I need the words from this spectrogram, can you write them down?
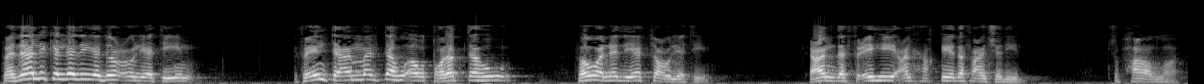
فذلك الذي يدع اليتيم فإن تأملته أو طلبته فهو الذي يدفع اليتيم. عن دفعه عن حقه دفعا شديد. سبحان الله.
